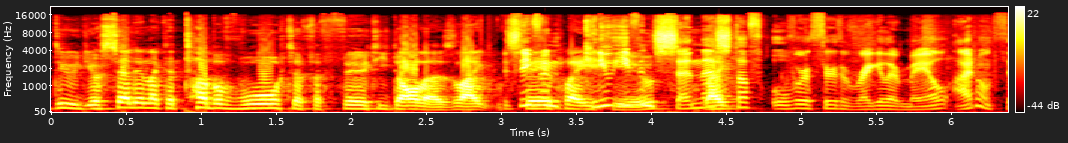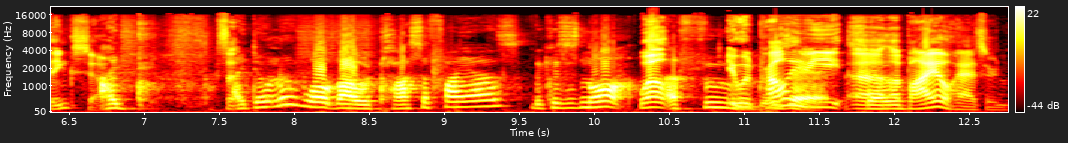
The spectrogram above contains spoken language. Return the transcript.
dude, you're selling like a tub of water for thirty dollars. Like, It's fair even. play Can you to even send that Like, stuff over through the regular mail? I don't think so. I, I don't know what that would classify as because it's not well, a food. it would probably it? be uh, So- a biohazard.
